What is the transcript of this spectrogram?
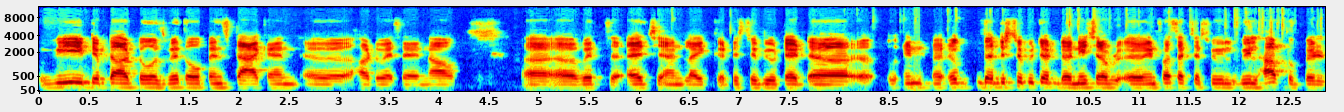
we dipped our toes with OpenStack and uh, how do I say now uh, with edge and like distributed uh, in uh, the distributed nature of infrastructures we'll we'll have to build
